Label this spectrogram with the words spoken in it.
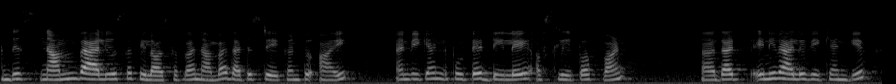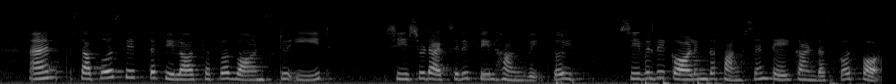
this num value is a philosopher number that is taken to i and we can put a delay of sleep of 1 uh, that any value we can give and suppose if the philosopher wants to eat she should actually feel hungry. So it, she will be calling the function take underscore fork.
